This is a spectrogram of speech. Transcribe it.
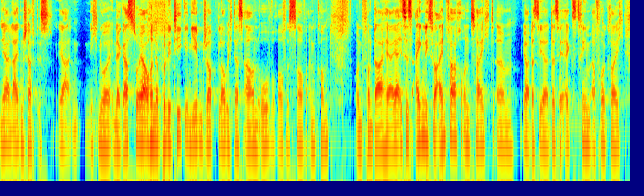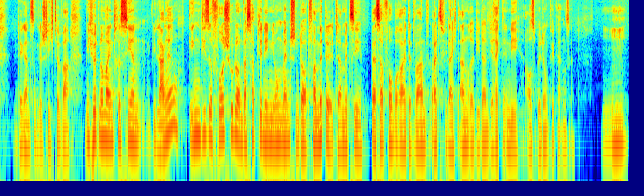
Ja, Leidenschaft ist ja nicht nur in der Gastro, ja auch in der Politik, in jedem Job, glaube ich, das A und O, worauf es drauf ankommt. Und von daher, ja, ist es eigentlich so einfach und zeigt, ähm, ja, dass ihr, dass ihr extrem erfolgreich mit der ganzen Geschichte war. Mich würde nochmal interessieren, wie lange ging diese Vorschule und was habt ihr den jungen Menschen dort vermittelt, damit sie besser vorbereitet waren als vielleicht andere, die dann direkt in die Ausbildung gegangen sind? Mhm.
